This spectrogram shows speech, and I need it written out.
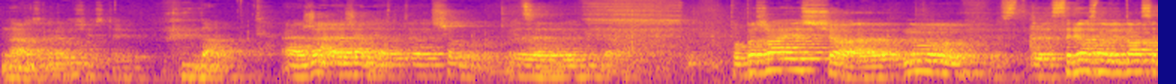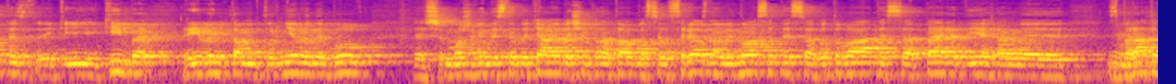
да, збирали чистої. Да. Е, от, е, що це? Побажаю, що е, ну, е, серйозно відноситись, який, який би рівень там турніру не був. Е, що, Може він десь не дотягує до чемпіонату області, але серйозно відноситися, готуватися перед іграми, збирати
